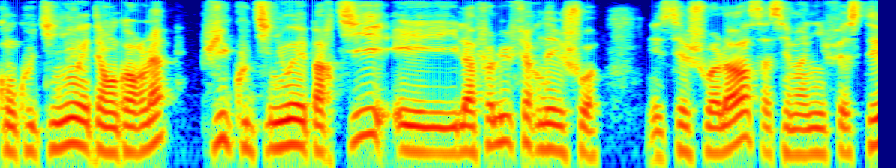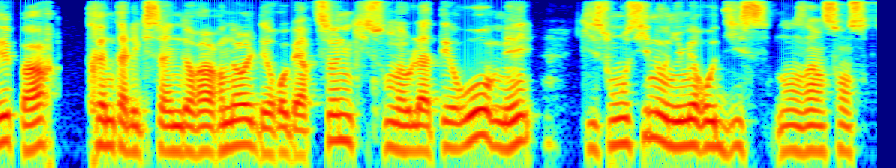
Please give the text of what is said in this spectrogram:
quand Coutinho était encore là. Puis Coutinho est parti et il a fallu faire des choix. Et ces choix-là, ça s'est manifesté par Trent Alexander-Arnold et Robertson qui sont nos latéraux, mais qui sont aussi nos numéros 10 dans un sens.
